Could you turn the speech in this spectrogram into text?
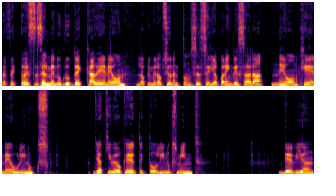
Perfecto, este es el menú group de KDE Neon. La primera opción entonces sería para ingresar a Neon GNU Linux. Y aquí veo que detectó Linux Mint, Debian,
